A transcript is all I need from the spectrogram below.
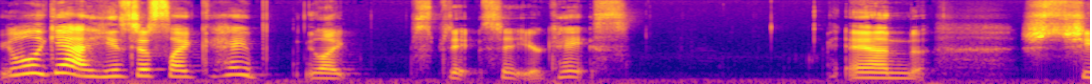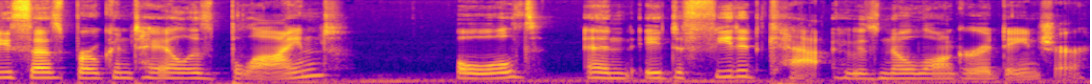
Well, yeah, he's just like, hey, like, state, state your case. And she says Broken Tail is blind, old, and a defeated cat who is no longer a danger.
